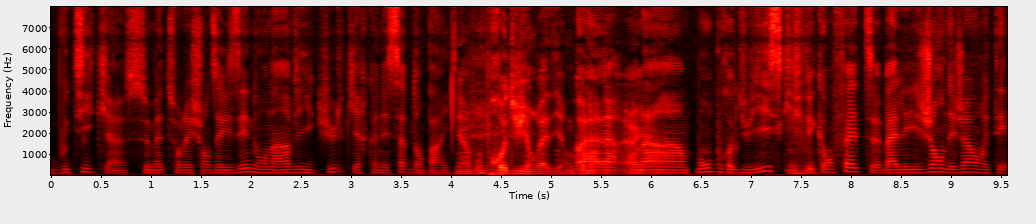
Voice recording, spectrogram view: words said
boutiques euh, se mettent sur les Champs-Élysées. Nous, on a un véhicule qui est reconnaissable dans Paris. Il y a un bon produit, on va dire. On Voilà, a un bon produit, ce qui Mhm. fait qu'en fait, bah, les gens déjà ont été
